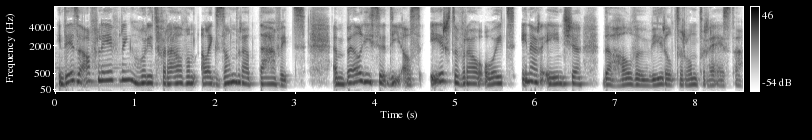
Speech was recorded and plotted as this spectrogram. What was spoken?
In deze aflevering hoor je het verhaal van Alexandra David, een Belgische die als eerste vrouw ooit in haar eentje de halve wereld rondreisde.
